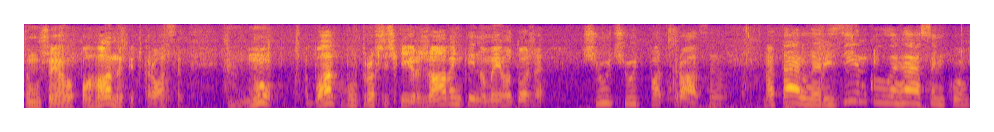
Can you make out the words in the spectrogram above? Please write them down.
тому що я його погано підкрасив. Ну, бак був трошечки ржавенький, але ми його теж чуть-чуть підкрасив. Натерли резинку легесеньку.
